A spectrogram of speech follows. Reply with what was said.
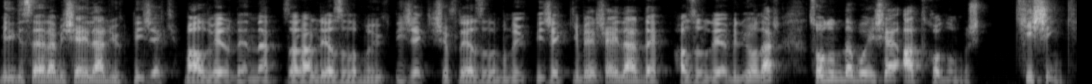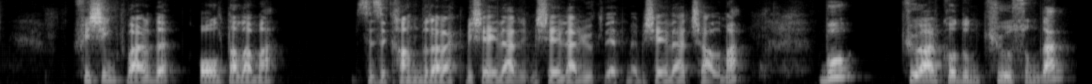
bilgisayara bir şeyler yükleyecek. Malware denilen zararlı yazılımı yükleyecek, şifre yazılımını yükleyecek gibi şeyler de hazırlayabiliyorlar. Sonunda bu işe at konulmuş. Phishing. Phishing vardı. Oltalama. Sizi kandırarak bir şeyler bir şeyler yükletme, bir şeyler çalma. Bu QR kodun Q'sundan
